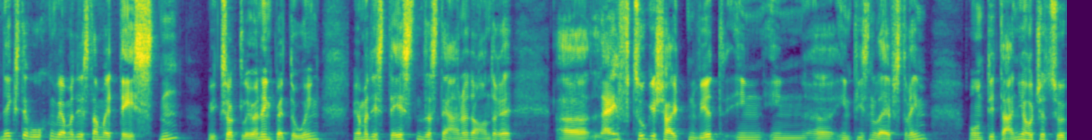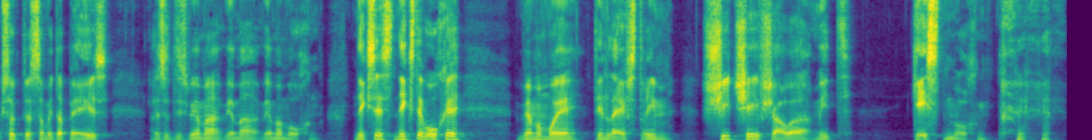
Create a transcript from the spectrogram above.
nächste Woche werden wir das dann mal testen. Wie gesagt, Learning by Doing. Werden wir das testen, dass der ein oder andere äh, live zugeschalten wird in, in, äh, in diesen Livestream. Und die Tanja hat schon zugesagt, dass er mit dabei ist. Also das werden wir, werden wir, werden wir machen. Nächstes, nächste Woche werden wir mal den Livestream Shit Shave Shower mit Gästen machen.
